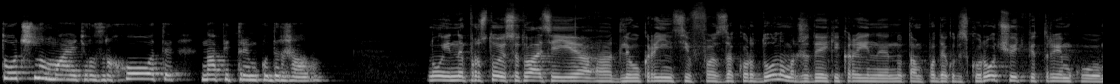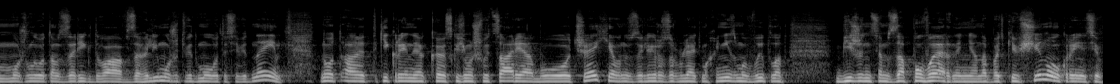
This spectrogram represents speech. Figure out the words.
точно мають розраховувати на підтримку держави. Ну і непростою ситуація є е, для українців за кордоном, адже деякі країни ну там подекуди скорочують підтримку, можливо, там за рік-два взагалі можуть відмовитися від неї. Ну от а такі країни, як, скажімо, Швейцарія або Чехія, вони взагалі розробляють механізми виплат біженцям за повернення на батьківщину українців.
